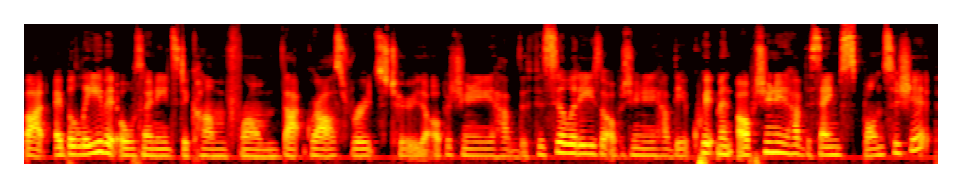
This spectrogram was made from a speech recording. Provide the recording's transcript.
But I believe it also needs to come from that grassroots to the opportunity to have the facilities, the opportunity to have the equipment, the opportunity to have the same sponsorship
